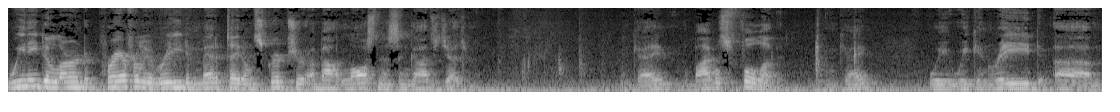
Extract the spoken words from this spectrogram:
we need to learn to prayerfully read and meditate on Scripture about lostness and God's judgment. Okay? The Bible's full of it. Okay? We, we can read, um,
